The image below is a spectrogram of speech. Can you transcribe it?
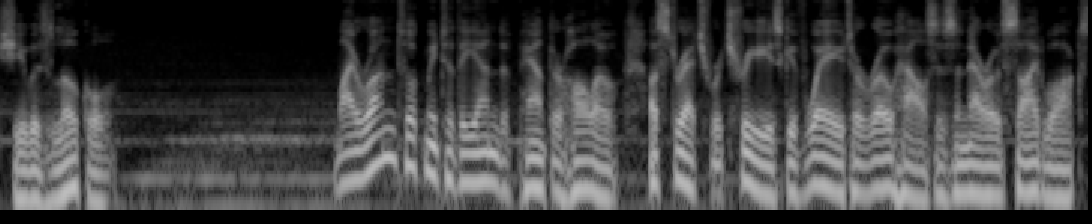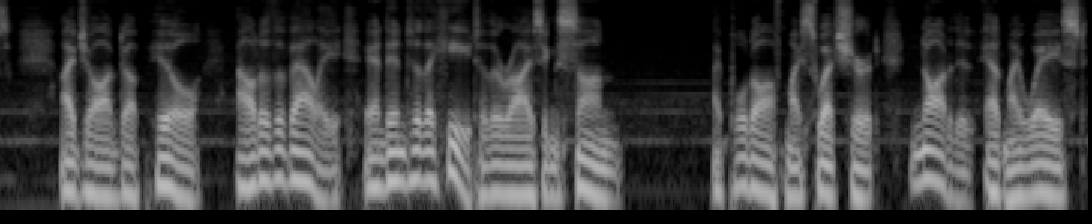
She was local. My run took me to the end of Panther Hollow, a stretch where trees give way to row houses and narrow sidewalks. I jogged uphill, out of the valley, and into the heat of the rising sun. I pulled off my sweatshirt, knotted it at my waist,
